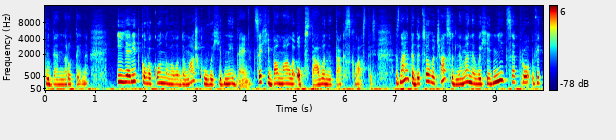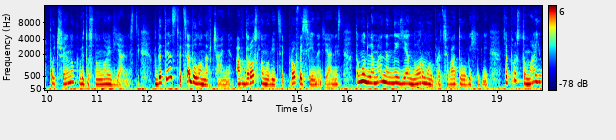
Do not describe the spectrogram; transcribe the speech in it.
буденна рутина. І я рідко виконувала домашку у вихідний день. Це хіба мали обставини так скластись. Знаєте, до цього часу для мене вихідні це про відпочинок від основної діяльності. В дитинстві це було навчання, а в дорослому віці професійна діяльність. Тому для мене не є нормою працювати у вихідні. Я просто маю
